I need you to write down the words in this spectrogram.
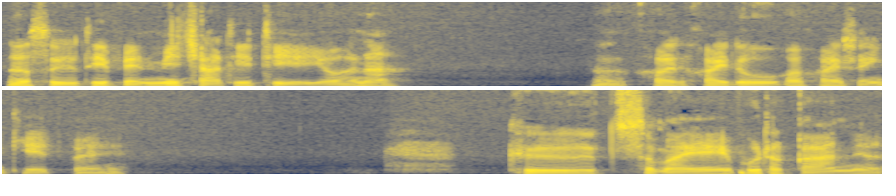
หนังสือที่เป็นมิจฉาทิฏฐิเยอะนะค่อยๆดูค่อยๆสังเกตไปคือสมัยพุทธกาลเนี่ย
